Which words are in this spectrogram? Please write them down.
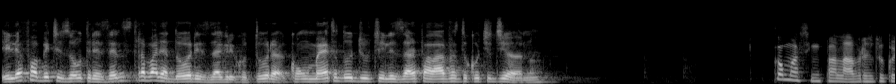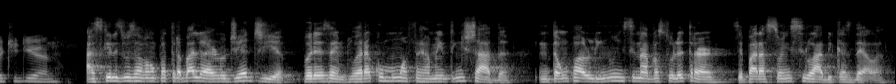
Ele alfabetizou 300 trabalhadores da agricultura com o método de utilizar palavras do cotidiano. Como assim palavras do cotidiano? As que eles usavam para trabalhar no dia a dia. Por exemplo, era comum a ferramenta inchada. Então Paulinho ensinava a soletrar, separações silábicas dela.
